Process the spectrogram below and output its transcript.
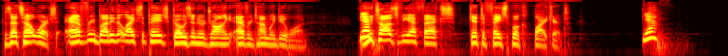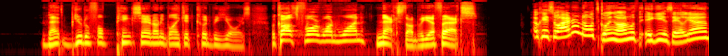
because that's how it works. Everybody that likes the page goes into a drawing every time we do one. Yeah. Utah's VFX, get to Facebook, like it. Yeah. That beautiful pink Serenoni blanket could be yours. McCall's 411 next on VFX. Okay, so I don't know what's going on with Iggy Azalea.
